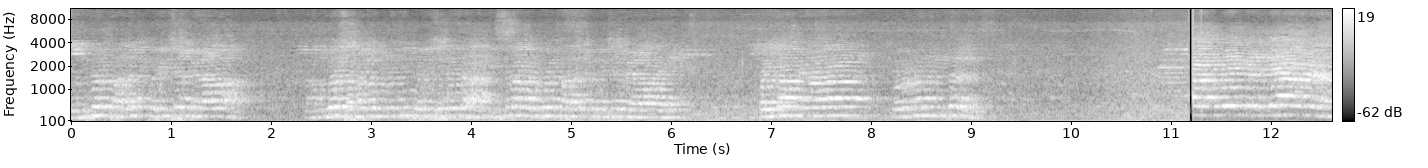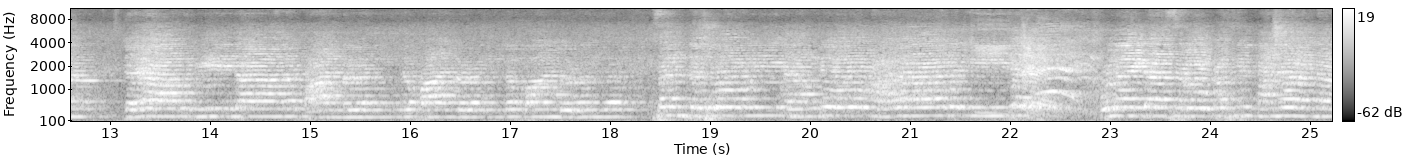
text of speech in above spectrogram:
उद्योग पालक परीक्षा मिळावा. कामगार समाज उन्नती परिषदेचा पांडुरंग पांडुरंग पांडुरंग संत श्रोणी रामदेव महाराज की जय पुन्हा एकदा सर्व उपस्थित मान्यवरांना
